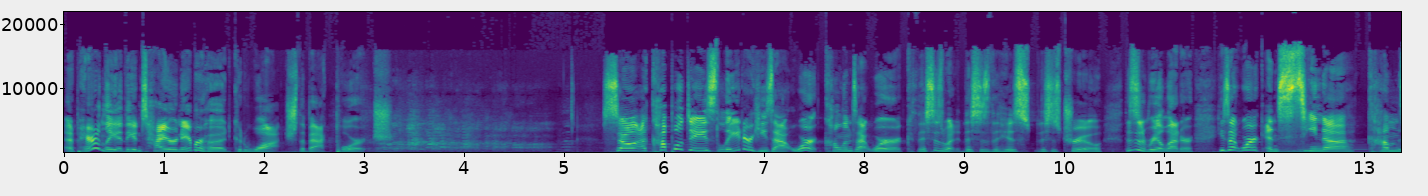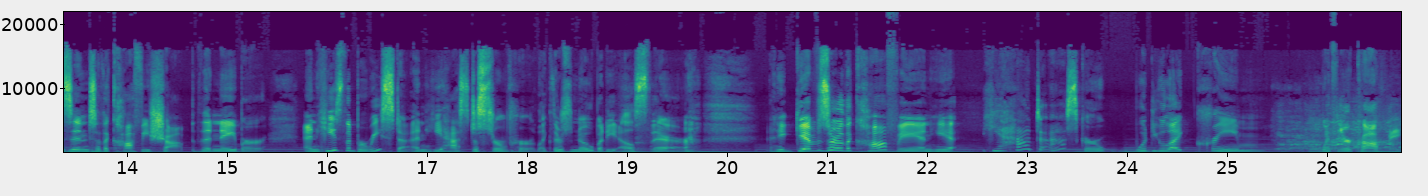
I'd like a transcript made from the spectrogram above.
apparently, the entire neighborhood could watch the back porch. So a couple days later, he's at work. Cullen's at work. This is what this is the his. This is true. This is a real letter. He's at work, and Cena comes into the coffee shop, the neighbor, and he's the barista, and he has to serve her like there's nobody else there. And he gives her the coffee, and he he had to ask her, "Would you like cream with your coffee?"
